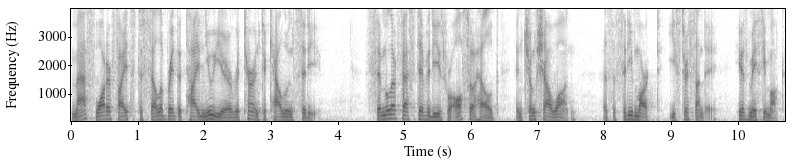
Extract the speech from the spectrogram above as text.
mass water fights to celebrate the Thai New Year returned to Kowloon City. Similar festivities were also held in Cheung Sha Wan as the city marked Easter Sunday. Here's Macy Mock.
